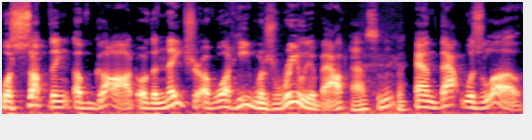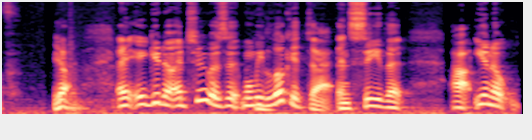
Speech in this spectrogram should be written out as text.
was something of God or the nature of what he was really about. Absolutely. And that was love. Yeah, and, and, you know, and two is that when we look at that and see that, uh, you know,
